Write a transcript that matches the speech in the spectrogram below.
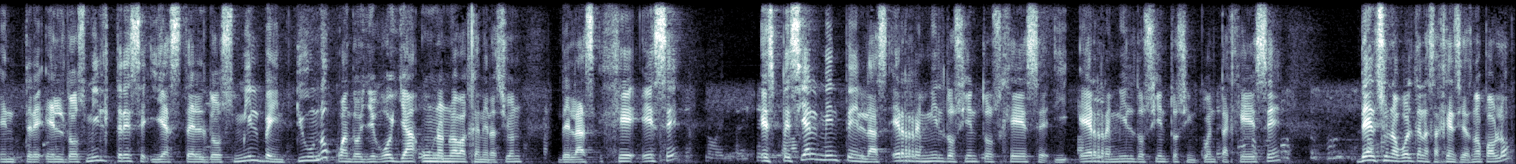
entre el 2013 y hasta el 2021, cuando llegó ya una nueva generación de las GS, especialmente en las R1200 GS y R1250 GS, dense una vuelta en las agencias, ¿no, Pablo?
